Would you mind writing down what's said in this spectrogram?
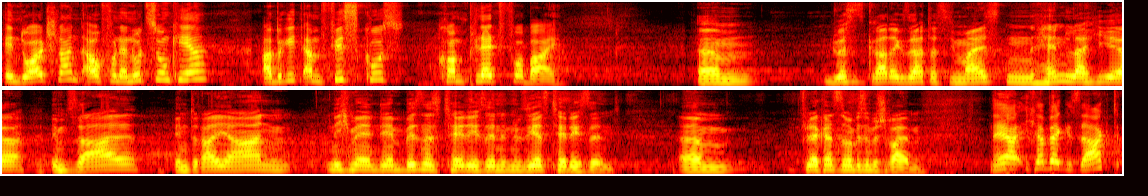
in Deutschland, auch von der Nutzung her, aber geht am Fiskus komplett vorbei. Ähm, du hast jetzt gerade gesagt, dass die meisten Händler hier im Saal in drei Jahren nicht mehr in dem Business tätig sind, in dem sie jetzt tätig sind. Ähm, vielleicht kannst du noch ein bisschen beschreiben. Naja, ich habe ja gesagt,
